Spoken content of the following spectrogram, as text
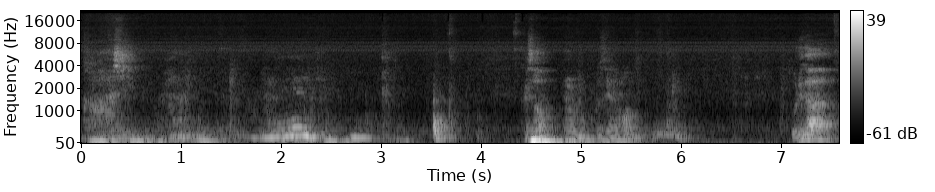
가시 있는 거예요. 하나님. 그래서 여러분 보세요. 우리가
